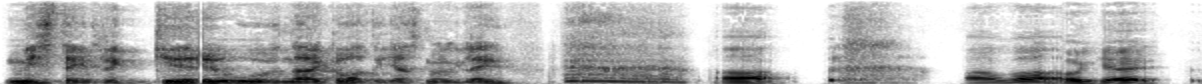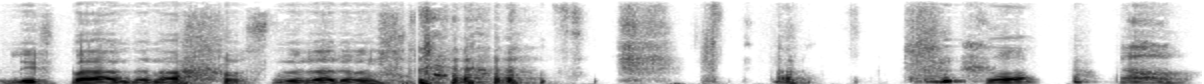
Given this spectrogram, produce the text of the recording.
Misstänkt för grov narkotikasmuggling. Ja. Han bara okej, lyft på händerna och snurra runt. Så, Ja.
